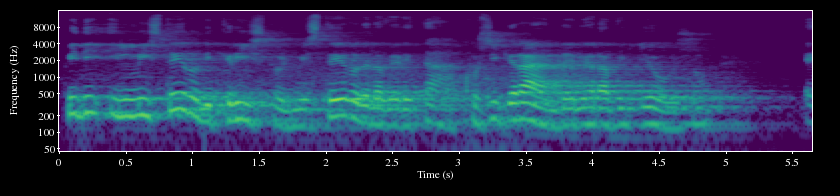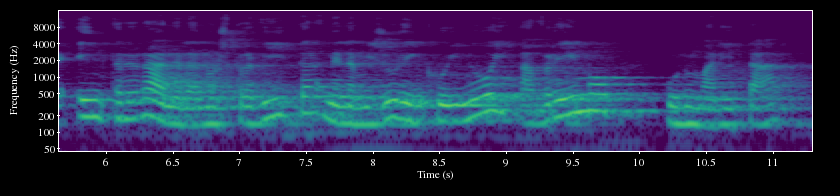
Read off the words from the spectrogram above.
Quindi il mistero di Cristo, il mistero della verità, così grande e meraviglioso, entrerà nella nostra vita nella misura in cui noi avremo un'umanità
